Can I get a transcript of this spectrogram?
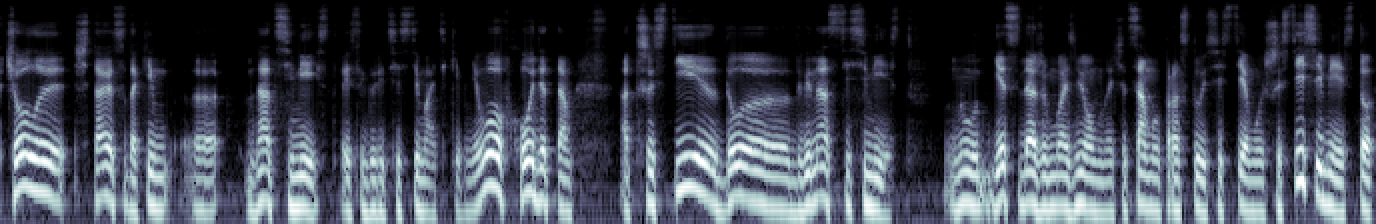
Пчелы считаются таким э, надсемейств, если говорить систематики. В него входят там от 6 до 12 семейств. Ну, если даже мы возьмем, значит, самую простую систему из шести семейств, то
